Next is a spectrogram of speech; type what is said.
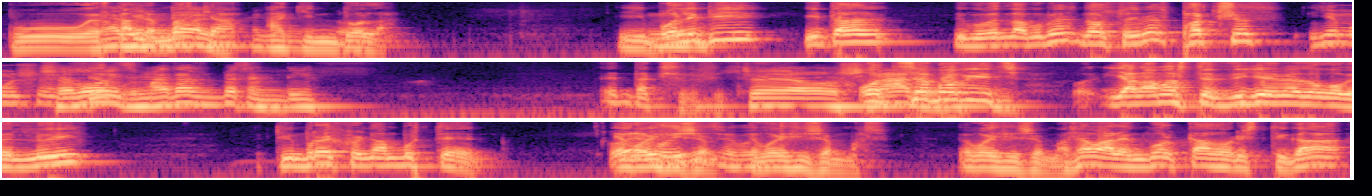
που έφκαλε Ακιντόλα, μάτια, Ακιντόλα. Ακιντόλα. Οι υπόλοιποι ήταν η κουβέντα που πες, να το είπες, πάτσες. Γεμόσες. Και εγώ εις Μάτας Μπεσεντή. Εντάξει ρε φίλε. Και ο Ο Σράλερ. Τσέποβιτς, για να είμαστε δίκαιοι με το κοπελούι, την πρώτη χρονιά που ήρθε, Ωραία, εβοήθησε βοήθησε, εβοήθησε μας. Εβοήθησε μας. Έβαλε γκολ καθοριστικά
